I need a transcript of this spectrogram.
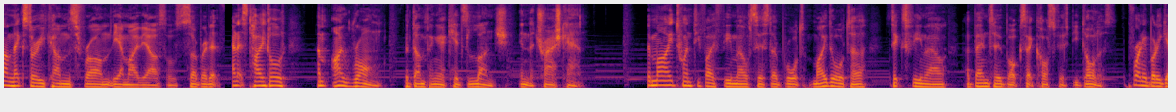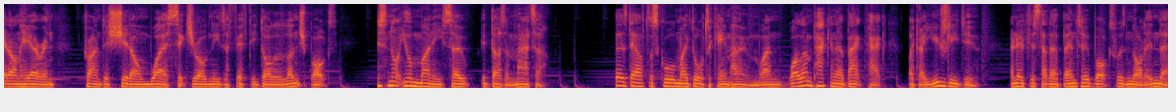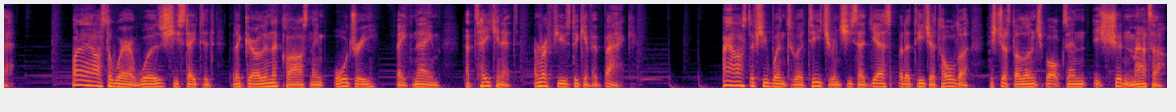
And our next story comes from the Am I the Arsehole subreddit, and it's titled Am I Wrong for Dumping a Kid's Lunch in the Trash Can? So my 25 female sister brought my daughter, 6 female, a bento box that cost $50. Before anybody get on here and trying to shit on why a 6 year old needs a $50 lunchbox, it's not your money, so it doesn't matter. Thursday after school, my daughter came home, and while unpacking her backpack, like I usually do, I noticed that her bento box was not in there. When I asked her where it was, she stated that a girl in the class named Audrey, fake name, had taken it and refused to give it back. I asked if she went to her teacher and she said yes, but her teacher told her it's just a lunchbox and it shouldn't matter.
